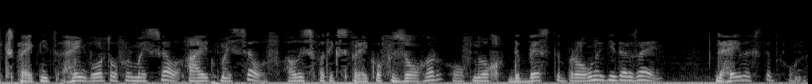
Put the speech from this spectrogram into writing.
ik spreek niet geen woord over mijzelf, uit mijzelf. Alles wat ik spreek over zoger of nog de beste bronnen die er zijn. De heiligste bronnen.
